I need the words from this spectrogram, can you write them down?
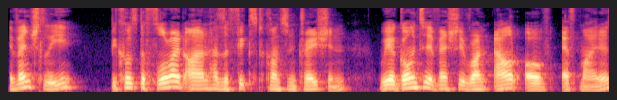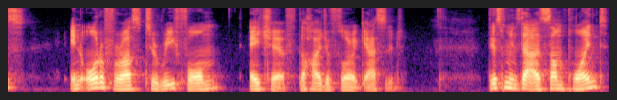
eventually, because the fluoride ion has a fixed concentration, we are going to eventually run out of F minus in order for us to reform HF, the hydrofluoric acid. This means that at some point,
